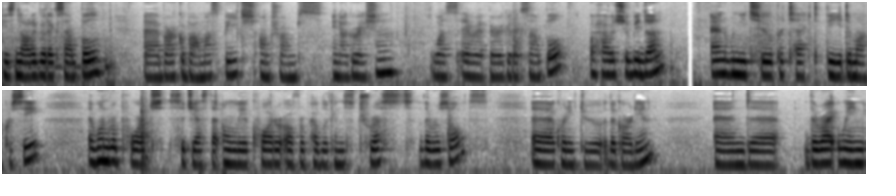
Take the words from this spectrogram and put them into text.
He's not a good example. Uh, Barack Obama's speech on Trump's inauguration was a ve- very good example of how it should be done, and we need to protect the democracy. Uh, one report suggests that only a quarter of Republicans trust the results, uh, according to The Guardian. And uh, the right wing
